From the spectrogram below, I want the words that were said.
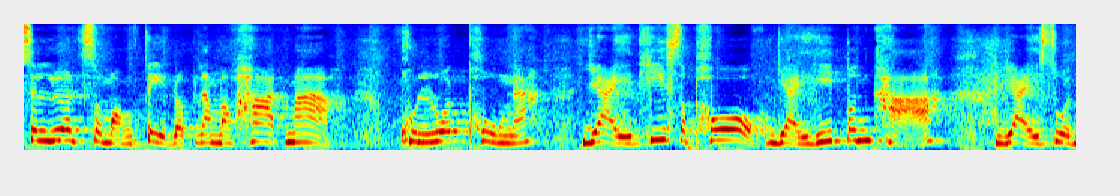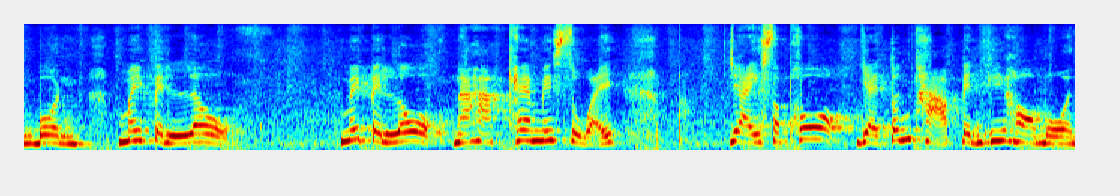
เส้นเลือดสมองตีบและเป็นอัมพาตมาก คุณลดพุงนะ ใหญ่ที่สะโพก ใหญ่ที่ต้นขา ใหญ่ส่วนบนไม่เป็นโรคไม่เป็นโรคนะคะ แค่ไม่สวย ใหญ่สะโพก ใหญ่ต้นขาเป็นที่ฮอร์โมน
